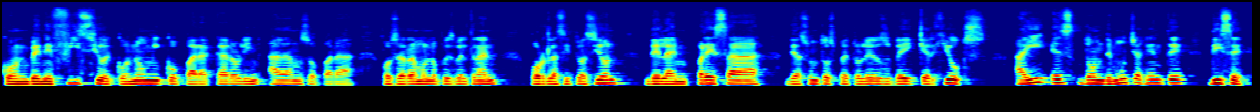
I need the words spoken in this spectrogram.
con beneficio económico para Caroline Adams o para José Ramón López Beltrán por la situación de la empresa de asuntos petroleros Baker Hughes. Ahí es donde mucha gente dice,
